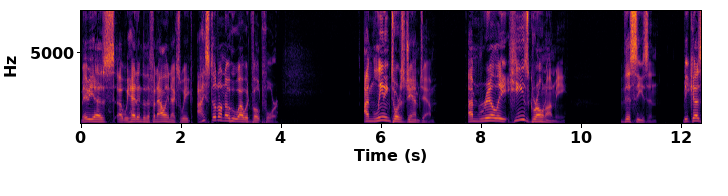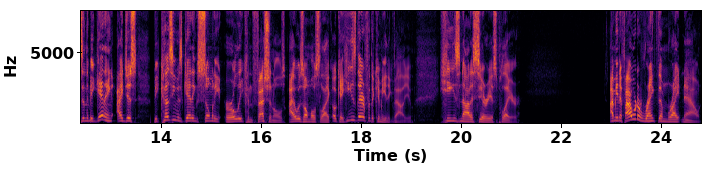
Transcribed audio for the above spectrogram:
Maybe as uh, we head into the finale next week. I still don't know who I would vote for. I'm leaning towards Yam Yam. I'm really, he's grown on me this season. Because in the beginning, I just, because he was getting so many early confessionals, I was almost like, okay, he's there for the comedic value. He's not a serious player. I mean, if I were to rank them right now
